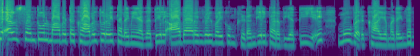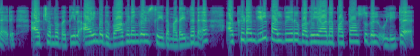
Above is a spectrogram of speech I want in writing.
கேல் சந்தூல் மாவட்ட காவல்துறை தலைமையகத்தில் ஆதாரங்கள் வைக்கும் கிடங்கில் பரவிய தீயில் மூவர் காயமடைந்தனர். அச்சம்பவத்தில் ஐம்பது வாகனங்கள் சேதமடைந்தன. அக்கிடங்கில் பல்வேறு வகையான பட்டாசுகள் உள்ளிட்ட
